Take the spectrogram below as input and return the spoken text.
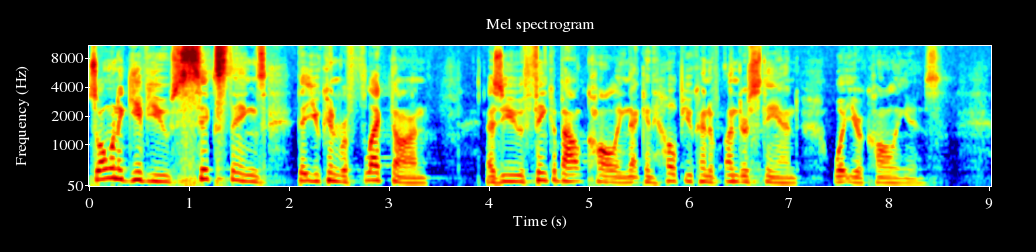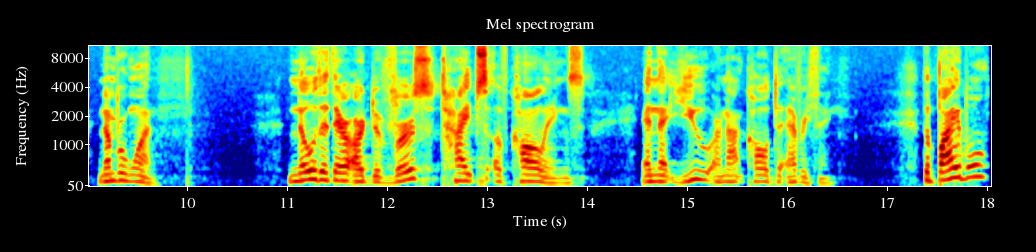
So I want to give you six things that you can reflect on as you think about calling that can help you kind of understand what your calling is. Number 1, know that there are diverse types of callings and that you are not called to everything. The Bible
